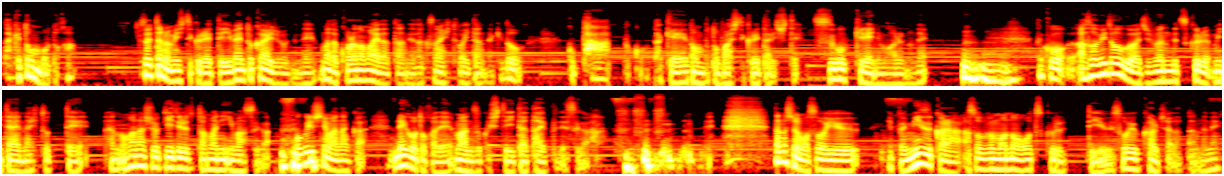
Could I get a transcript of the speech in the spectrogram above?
竹とんぼとか、そういったのを見せてくれてイベント会場でね、まだコロナ前だったんでたくさん人がいたんだけど、こうパーッとこう竹とんぼ飛ばしてくれたりして、すごく綺麗にもあるのね。うんうんでこう遊び道具は自分で作るみたいな人ってあのお話を聞いてるとたまにいますが 僕自身はなんかレゴとかで満足していたタイプですが 楽しもそういうやっぱり自ら遊ぶものを作るっていうそういうカルチャーだったんだね。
